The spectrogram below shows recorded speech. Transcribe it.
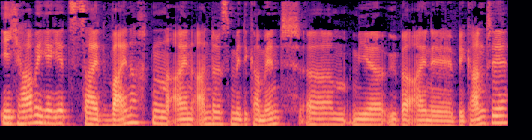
Ich habe ja jetzt seit Weihnachten ein anderes Medikament ähm, mir über eine Bekannte,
